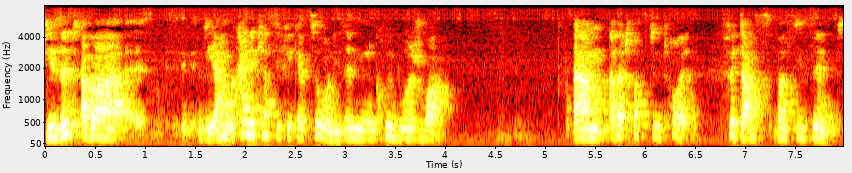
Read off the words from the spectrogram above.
Die sind aber, die haben keine Klassifikation, die sind Cru Bourgeois. Ähm, aber trotzdem toll für das, was sie sind.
